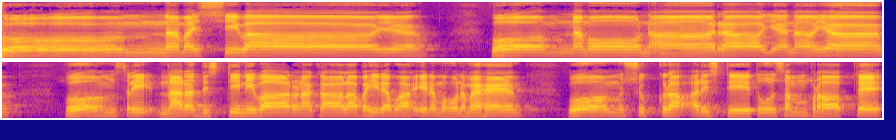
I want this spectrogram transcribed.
ॐ नमः शिवाय। ॐ नमो नारायणाय। ॐ श्री नरदृष्टिनिवारणकालभैरवाय नमो नमः। ॐ शुक्र अरिष्टेतु सम्प्राप्ते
